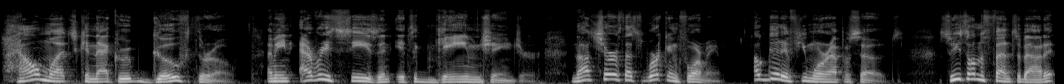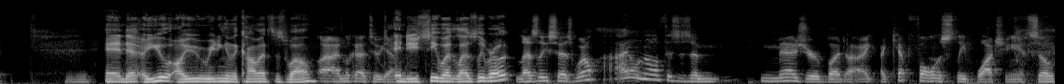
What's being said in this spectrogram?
"How much can that group go through?" I mean, every season it's a game changer. Not sure if that's working for me. I'll get a few more episodes. So he's on the fence about it. And uh, are you are you reading in the comments as well? I'm looking at it too yeah And do you see what Leslie wrote? Leslie says, "Well, I don't know if this is a measure, but I, I kept falling asleep watching it, so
